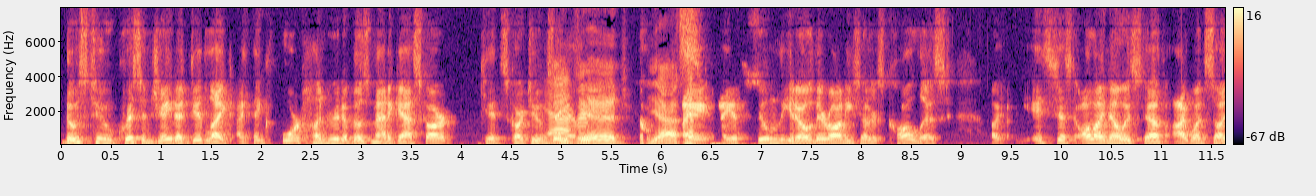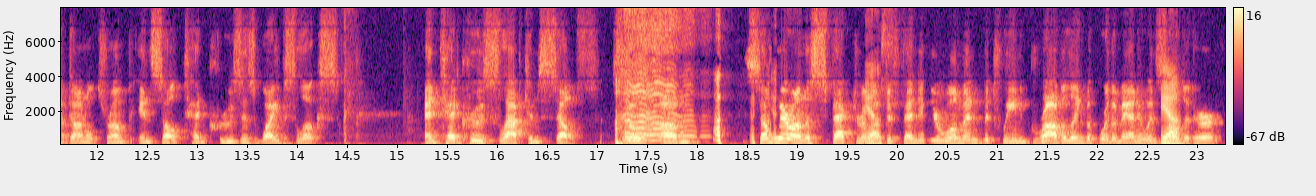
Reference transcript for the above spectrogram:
Those two, Chris and Jada, did like I think 400 of those Madagascar kids cartoons. Yeah. they they ever- did. Yes. I, I assume that, you know they're on each other's call list. Uh, It's just all I know is Steph. I once saw Donald Trump insult Ted Cruz's wife's looks, and Ted Cruz slapped himself. So um, somewhere on the spectrum Yes. of defending your woman between groveling before the man who insulted her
